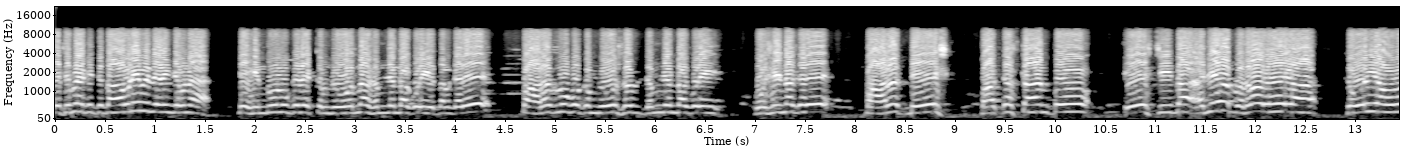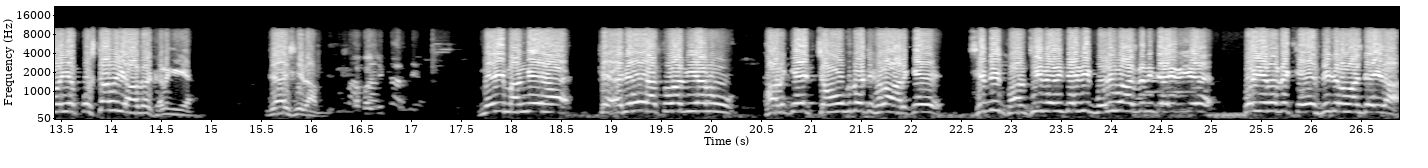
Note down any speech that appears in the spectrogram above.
ਇੱਥੇ ਮੈਂ ਇੱਕ ਚੇਤਾਵਨੀ ਵੀ ਦੇਣੀ ਚਾਹੁੰਦਾ ਕਿ ਹਿੰਦੂ ਨੂੰ ਕਿਤੇ ਕਮਜ਼ੋਰ ਨਾ ਸਮਝਣ ਦਾ ਕੋਈ ਯਤਨ ਕਰੇ। ਭਾਰਤ ਨੂੰ ਕੋਈ ਕਮਜ਼ੋਰ ਸਮਝਣ ਦਾ ਕੋਈ ਕੋਸ਼ਿਸ਼ ਨਾ ਕਰੇ। ਭਾਰਤ ਦੇਸ਼ ਪਾਕਿਸਤਾਨ ਤੋਂ ਇਸ ਚੀਜ਼ ਦਾ ਅਜਿਹਾ ਬਦਲਾ ਲਏਗਾ ਕਿ ਉਹਦੀਆਂ ਆਉਣ ਵਾਲੀਆਂ ਪੁਸ਼ਤਾਂ ਵੀ ਯਾਦ ਰੱਖਣਗੀਆਂ। ਜੈ ਸ਼੍ਰੀ ਰਾਮ ਜੀ। ਮੇਰੀ ਮੰਗ ਇਹ ਹੈ ਕਿ ਅਜਿਹੇ ਅੱਤਵਾਦੀਆਂ ਨੂੰ ਫੜ ਕੇ ਚੌਂਕ ਵਿੱਚ ਖਿਲਾਰ ਕੇ ਸਿੱਧੀ ਫਾਂਸੀ ਦੇਣੀ ਚਾਹੀਦੀ ਗੋਲੀ ਮਾਰ ਦੇਣੀ ਚਾਹੀਦੀ ਹੈ। ਕੋਈ ਇਹਨਾਂ ਤੇ ਕੇਸ ਨਹੀਂ ਕਰਵਾਉਣਾ ਚਾਹੀਦਾ।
